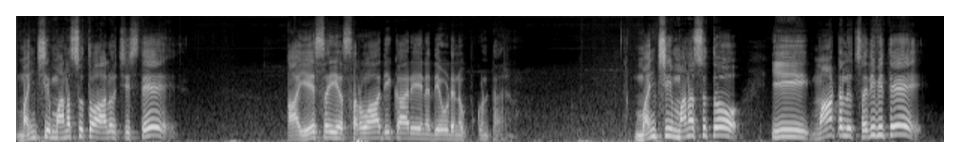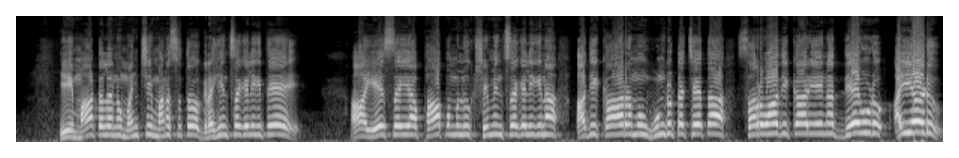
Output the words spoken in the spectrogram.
మంచి మనస్సుతో ఆలోచిస్తే ఆ యేసయ్య సర్వాధికారి అయిన దేవుడని ఒప్పుకుంటారు. మంచి మనస్సుతో ఈ మాటలు చదివితే ఈ మాటలను మంచి మనస్సుతో గ్రహించగలిగితే ఆ ఏసయ్య పాపములు క్షమించగలిగిన అధికారము ఉండుట చేత సర్వాధికారి అయిన దేవుడు అయ్యాడు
